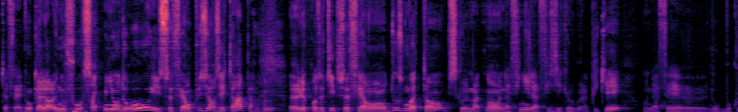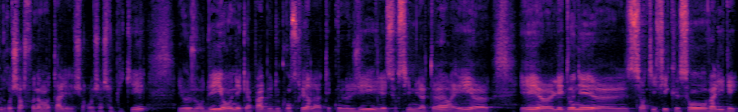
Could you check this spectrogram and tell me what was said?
Tout à fait. Donc alors, il nous faut 5 millions d'euros. Il se fait en plusieurs étapes. Mhm. Euh, le prototype se fait en 12 mois de temps, puisque maintenant on a fini la physique appliquée. On a fait euh, donc beaucoup de recherches fondamentales et recherches appliquées. Et aujourd'hui, on est capable de construire la technologie. Il est sur simulateur et, euh, et les données scientifiques sont validées.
